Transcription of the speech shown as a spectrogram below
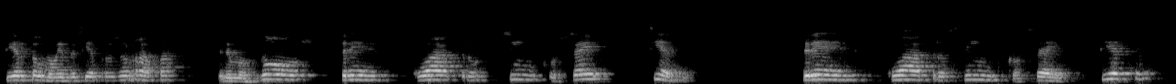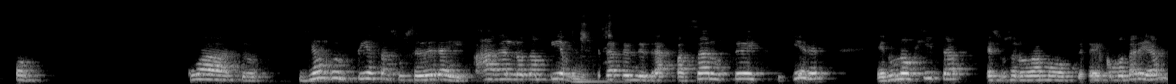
¿cierto? Como bien decía el profesor Rafa, tenemos 2, 3, 4, 5, 6, 7. 3, 4, 5, 6, 7, 8. 4. Y algo empieza a suceder ahí. Háganlo también. Traten de traspasar ustedes, si quieren, en una hojita, eso se lo damos a ustedes como tarea,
